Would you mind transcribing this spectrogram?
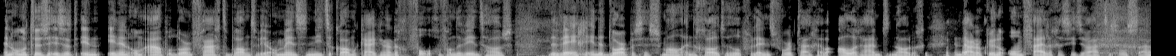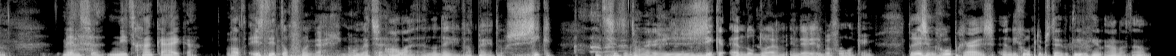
En ondertussen is het in, in en om Apeldoorn vraagt de brandweer om mensen niet te komen kijken naar de gevolgen van de windhoos. De wegen in de dorpen zijn smal en de grote hulpverleningsvoertuigen hebben alle ruimte nodig. En daardoor kunnen onveilige situaties ontstaan. Mensen niet gaan kijken. Wat is dit toch voor neiging? Om met z'n allen, en dan denk ik, wat ben je toch ziek? Wat zit er toch een zieke endeldorm in deze bevolking? Er is een groep, Grijs, en die groep, daar besteed ik liever geen aandacht aan.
